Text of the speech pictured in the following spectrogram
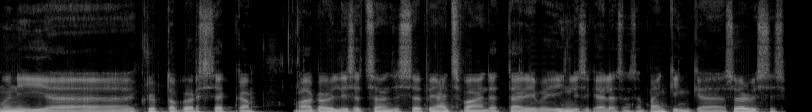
mõni äh, krüptobörs sekka, aga üldiselt see on siis see finantsvahendajate äri või inglise keeles on see banking äh, services,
